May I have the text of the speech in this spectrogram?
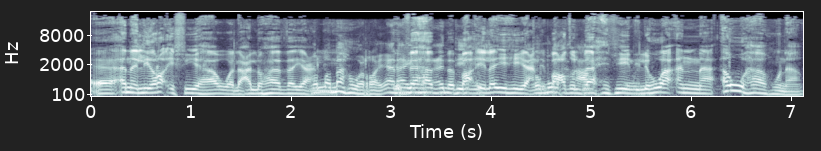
آه، أنا لي رأي فيها ولعل هذا يعني والله ما هو الرأي. أنا ذهب إليه يعني بعض. الباحثين اللي هو أن أوها هنا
